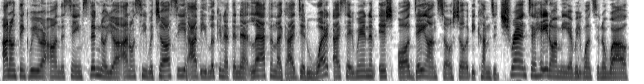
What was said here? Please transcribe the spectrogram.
I don't think we are on the same signal, y'all. I don't see what y'all see. I be looking at the net laughing like I did what? I say random ish all day on social. It becomes a trend to hate on me every once in a while,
